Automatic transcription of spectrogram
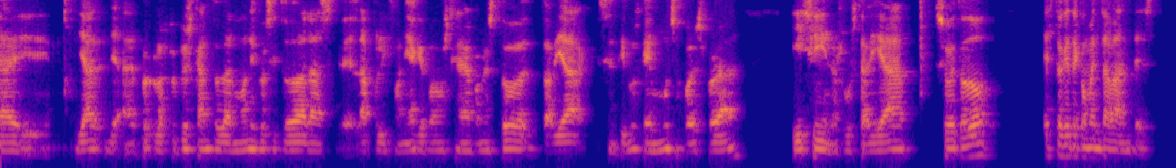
hay ya, los propios cantos de armónicos y toda las, eh, la polifonía que podemos generar con esto, todavía sentimos que hay mucho por explorar. Y sí, nos gustaría, sobre todo, esto que te comentaba antes,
